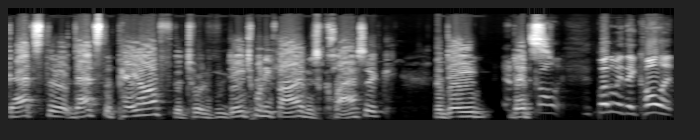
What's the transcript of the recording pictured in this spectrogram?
That's the that's the payoff. The tw- day twenty five is classic. The day that's it, by the way, they call it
